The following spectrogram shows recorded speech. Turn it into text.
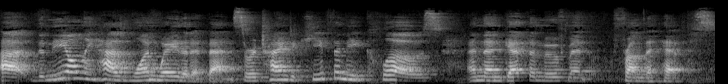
uh, the knee only has one way that it bends. So we're trying to keep the knee closed and then get the movement from the hips.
